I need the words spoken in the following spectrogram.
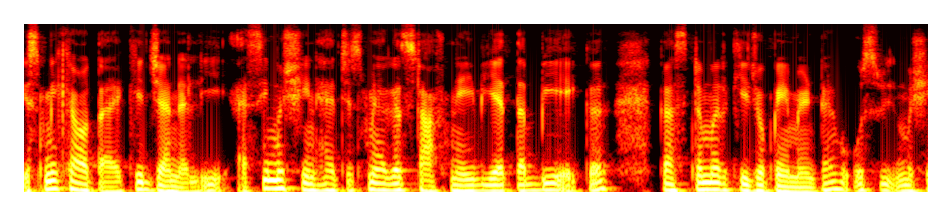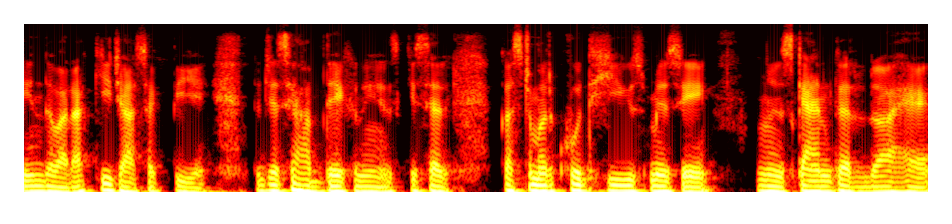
इसमें क्या होता है कि जनरली ऐसी मशीन है जिसमें अगर स्टाफ नहीं भी है, तब भी एक कस्टमर की जो पेमेंट है वो उस मशीन द्वारा की जा सकती है। तो जैसे आप देख रहे हैं कि सर कस्टमर खुद ही उसमें से स्कैन कर रहा है।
